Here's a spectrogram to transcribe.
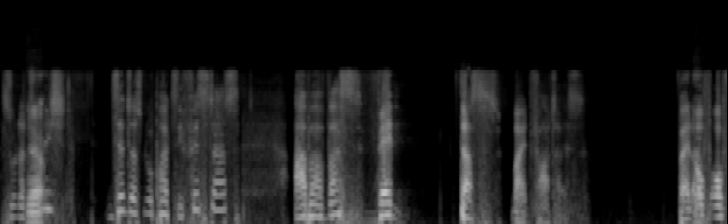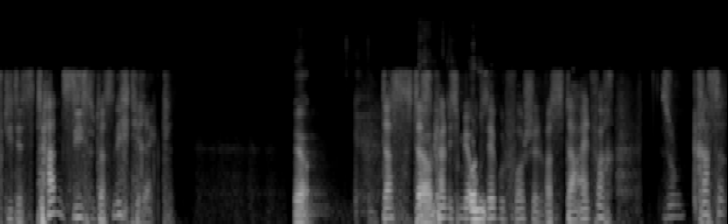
So, Ja. natürlich sind das nur Pazifistas, aber was, wenn das mein Vater ist? Weil Ja. auf, auf die Distanz siehst du das nicht direkt. Ja. Das, das Ja. kann ich mir auch Und sehr gut vorstellen, was da einfach so ein krasser,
